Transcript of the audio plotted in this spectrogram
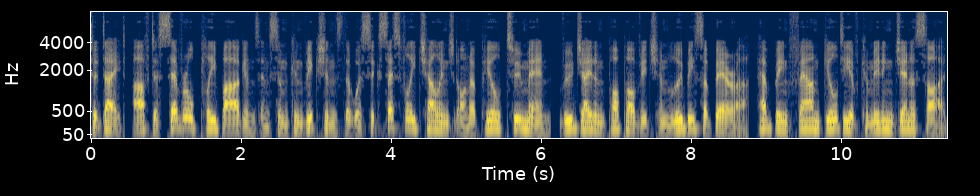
To date, after several plea bargains and some convictions that were successfully challenged on appeal two men, Vujadin Popovic and Ljubisa Beara, have been found guilty of committing genocide,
